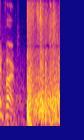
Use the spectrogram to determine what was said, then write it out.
confirmed.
